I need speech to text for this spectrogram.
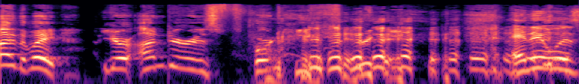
by the way, your under is forty three. and it was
